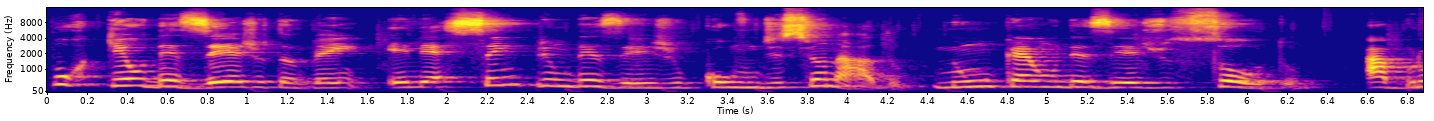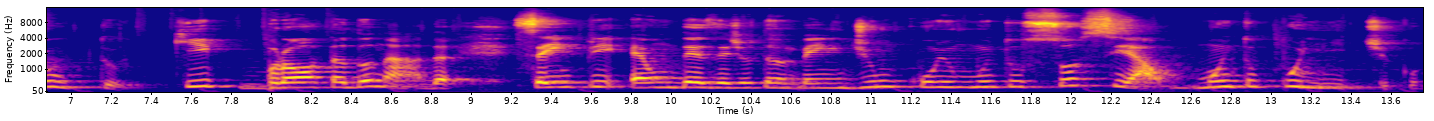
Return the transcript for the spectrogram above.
porque o desejo também, ele é sempre um desejo condicionado, nunca é um desejo solto, abrupto, que brota do nada. Sempre é um desejo também de um cunho muito social, muito político.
